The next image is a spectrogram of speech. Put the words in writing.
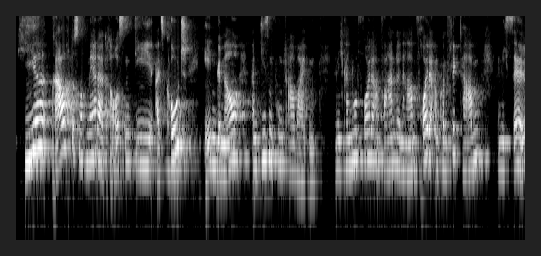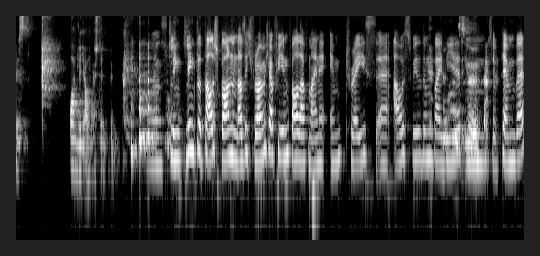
hier braucht es noch mehr da draußen, die als Coach eben genau an diesem Punkt arbeiten. Denn ich kann nur Freude am Verhandeln haben, Freude am Konflikt haben, wenn ich selbst ordentlich aufgestellt bin. Das klingt, klingt total spannend. Also ich freue mich auf jeden Fall auf meine M-Trace-Ausbildung bei dir im September.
